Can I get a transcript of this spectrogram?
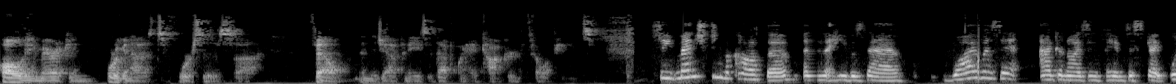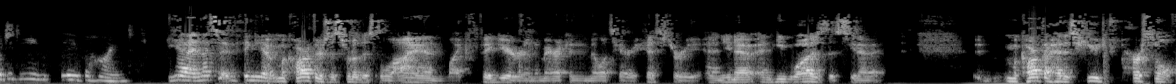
all the American organized forces uh, fell, and the Japanese at that point had conquered the Philippines. So you mentioned MacArthur and that he was there. Why was it agonizing for him to escape? What did he leave behind? Yeah, and that's the thing, you know, MacArthur's is sort of this lion-like figure in American military history. And, you know, and he was this, you know, MacArthur had this huge personal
